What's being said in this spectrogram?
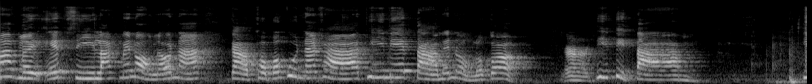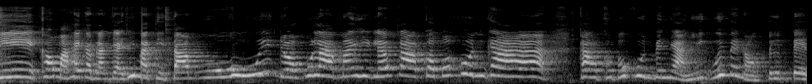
มากเลย FC รักแม่หน่องแล้วนะกราบขอบพระคุณนะคะ ที่เมตตาแม่หน่องแล้วก็ที่ติดตาม ที่เข้ามาให้กำลังใจที่มาติดตามอุ้ยดอกกุหลาบมาอีกแล้วกราบขอบพระคุณค่ะกราบขอบพระคุณเป็นอย่างยิ่งอุ้ยแม่หน่องตื่นเต้น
